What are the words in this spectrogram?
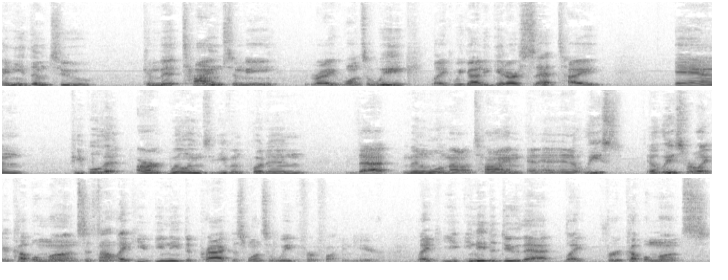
I need them to commit time to me, right? Once a week. Like we got to get our set tight, and people that aren't willing to even put in that minimal amount of time, and, and, and at least at least for like a couple months. It's not like you, you need to practice once a week for a fucking year. Like you, you need to do that like for a couple months,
